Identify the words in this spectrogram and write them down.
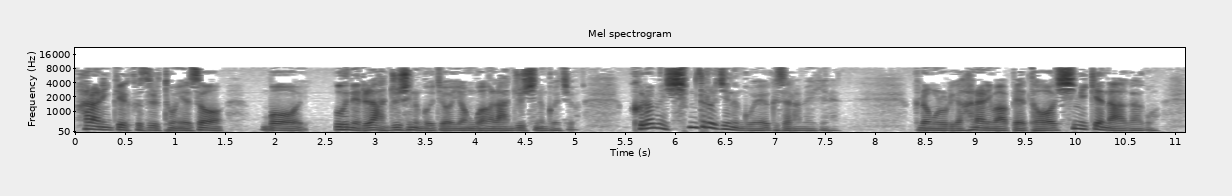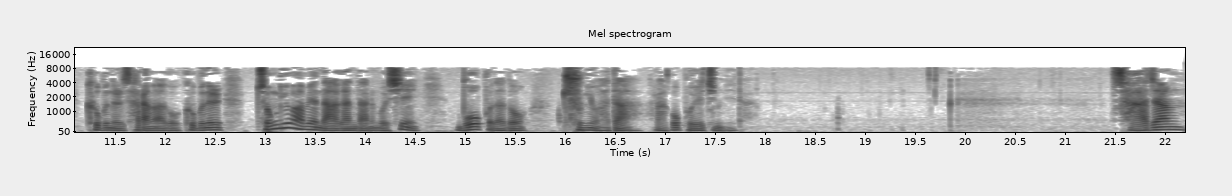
하나님께 그것을 통해서 뭐 은혜를 안 주시는 거죠. 영광을 안 주시는 거죠. 그러면 힘들어지는 거예요. 그 사람에게는. 그러므로 우리가 하나님 앞에 더 힘있게 나아가고 그분을 사랑하고 그분을 존경하며 나아간다는 것이 무엇보다도 중요하다라고 보여집니다. 4장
